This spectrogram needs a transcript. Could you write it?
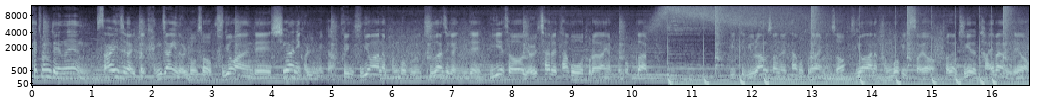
태종대는 사이즈가 일단 굉장히 넓어서 구경하는데 시간이 걸립니다. 그리고 구경하는 방법은 두 가지가 있는데 위에서 열차를 타고 돌아다니는 방법과 밑에 유람선을 타고 돌아다니면서 구경하는 방법이 있어요. 저는 두개다 해봤는데요.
